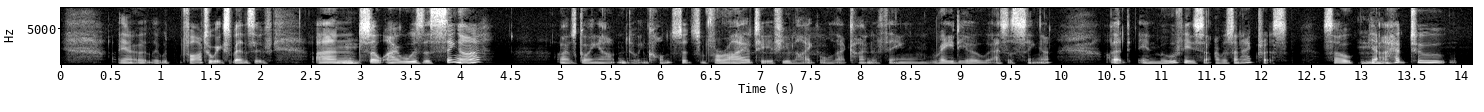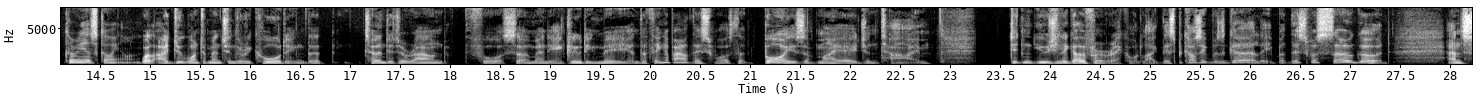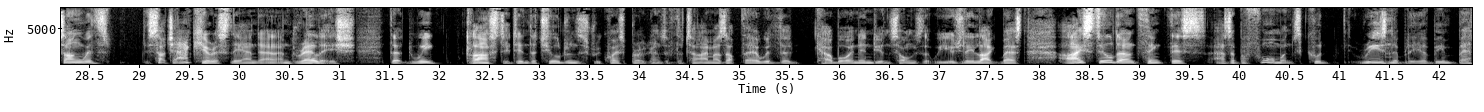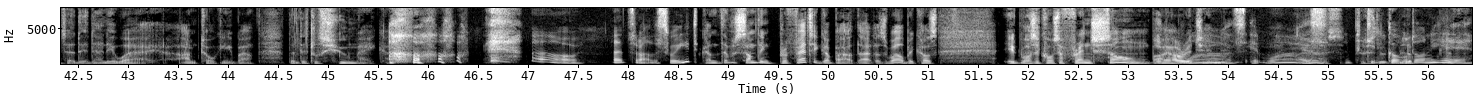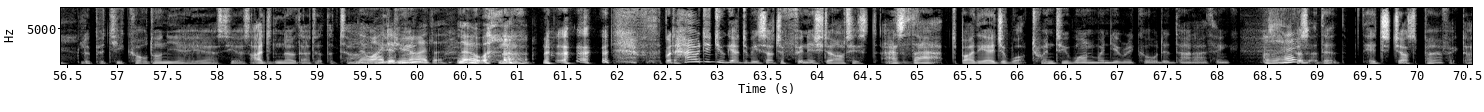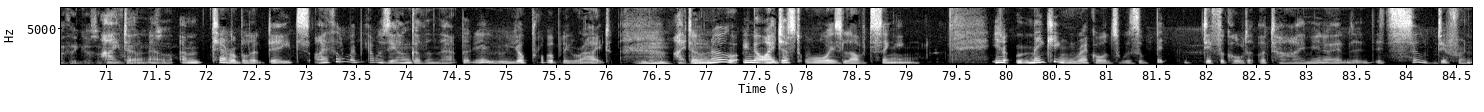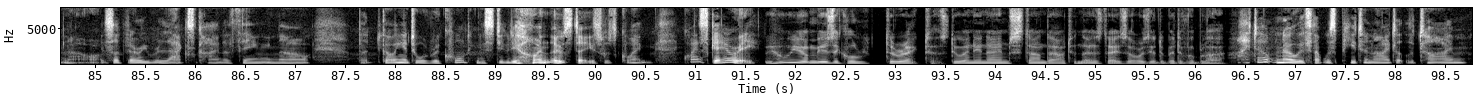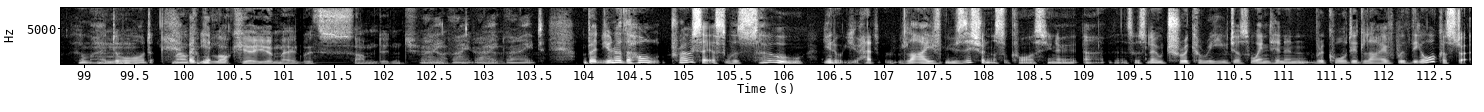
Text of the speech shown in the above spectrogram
You know, they were far too expensive. And so I was a singer. I was going out and doing concerts and variety, if you like, all that kind of thing, radio as a singer. But in movies, I was an actress. So, yeah, I mm. had two careers going on. Well, I do want to mention the recording that turned it around for so many, including me. And the thing about this was that boys of my age and time didn't usually go for a record like this because it was girly, but this was so good and sung with such accuracy and, and relish that we classed it in the children's request programs of the time as up there with the cowboy and Indian songs that we usually like best. I still don't think this, as a performance, could reasonably have been bettered in any way. I'm talking about The Little Shoemaker. Oh, that's rather sweet. and there was something prophetic about that as well because it was, of course, a French song by it origin. was, it was. Yes. Le Petit Le- Cordonnier. Le Petit Cordonnier, yes, yes. I didn't know that at the time. No, I Did didn't you? either. No. No. but how did you get to be such a finished artist as that by the age of what, 21 when you recorded that, I think? Was I? It's just perfect, I think, as a I don't know. I'm terrible at dates. I thought maybe I was younger than that, but you, you're probably right. Mm, I don't know. You know, I just always loved singing. You know, making records was a bit difficult at the time. You know, it, it's so different now. It's a very relaxed kind of thing now. But going into a recording studio in those days was quite quite scary. Who were your musical directors? Do any names stand out in those days, or is it a bit of a blur? I don't know if that was Peter Knight at the time, whom I adored. Malcolm yet- Lockyer you made with some, didn't you? Right, right, right, yes. right. But you know, the whole process was so. You know, you had live musicians, of course. You know, uh, there was no trickery. You just went in and recorded live with the orchestra,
